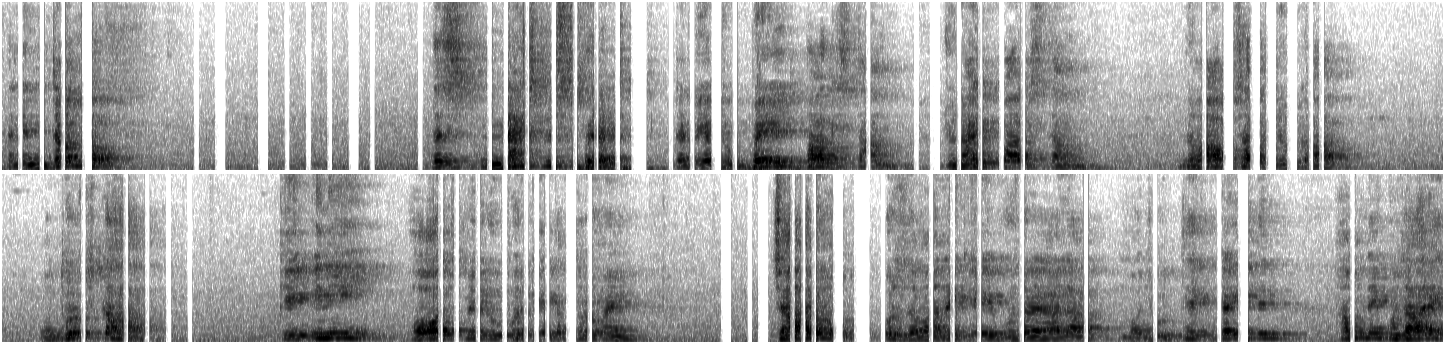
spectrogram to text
and in terms of this national spirit that we have to build Pakistan, unite Pakistan. نواب صاحب نے کہا وہ درست کہا کہ انہی ہالس میں اوپر کے دفتروں میں چاروں اس زمانے کے وزراء اعلیٰ موجود تھے کئی دن ہم نے گزارے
